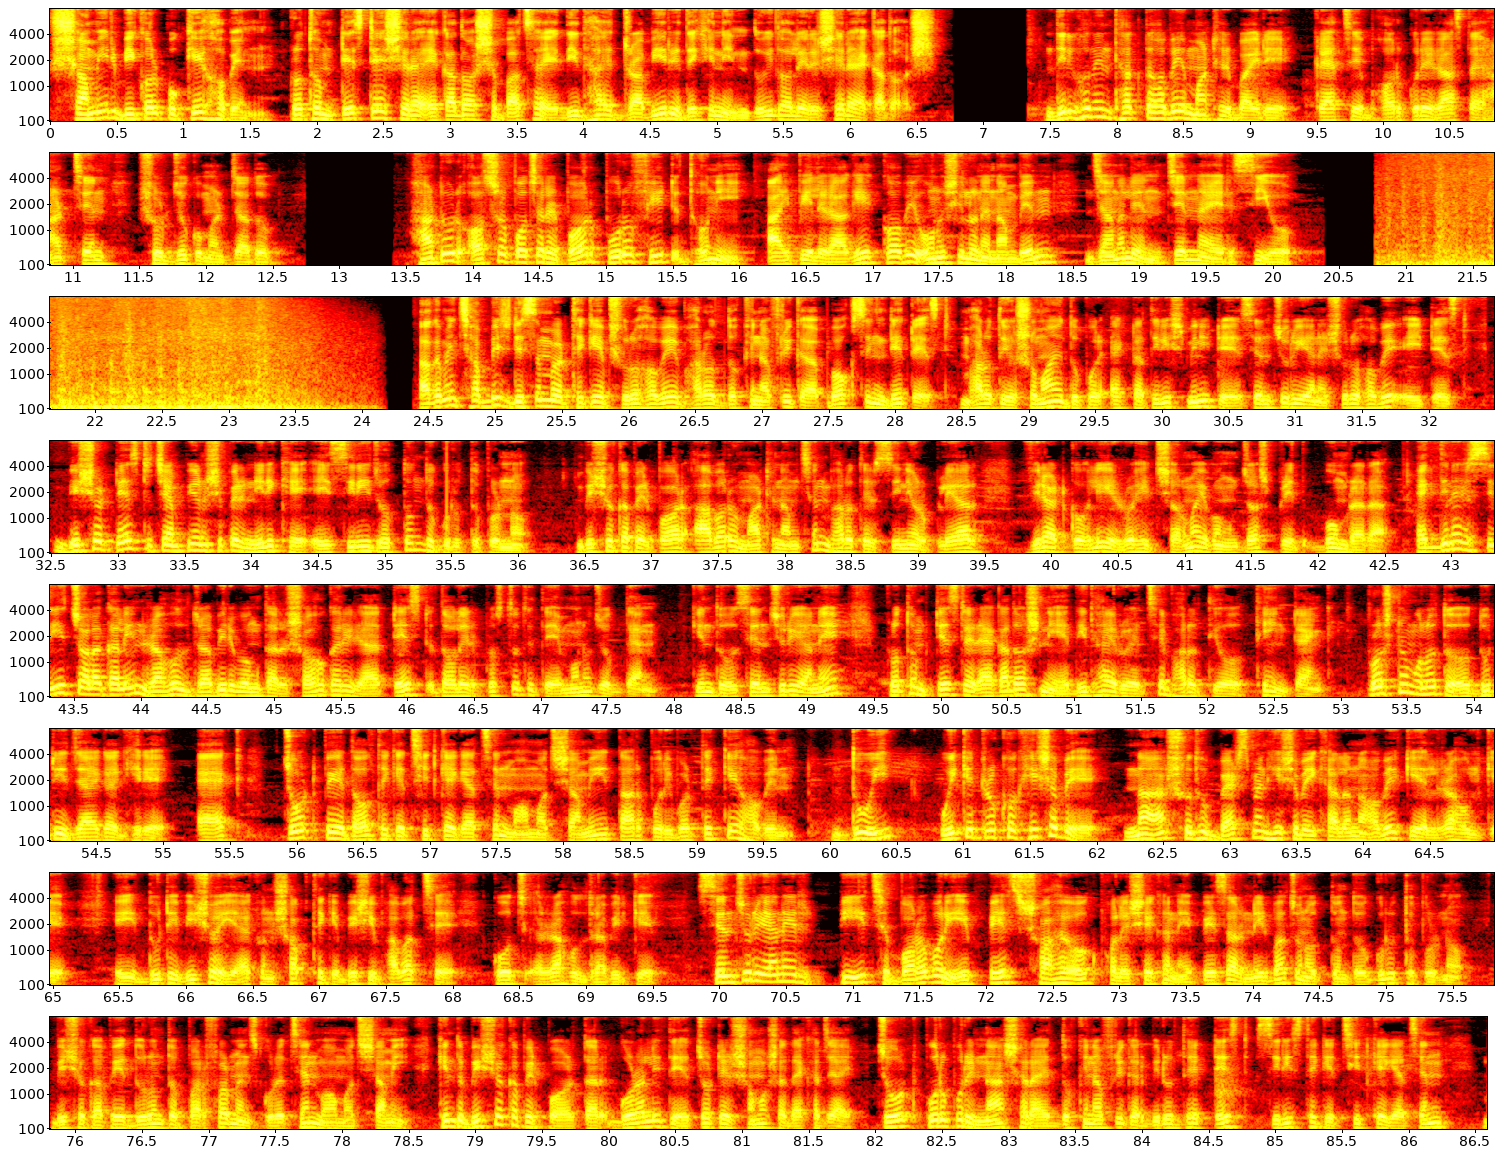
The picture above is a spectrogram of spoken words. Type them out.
স্বামীর বিকল্প কে হবেন? প্রথম টেস্টে সেরা একাদশ বাছায় দ্বিধায় দ্রাবিড় দেখে নিন দুই দলের সেরা একাদশ। দীর্ঘদিন থাকতে হবে মাঠের বাইরে। ক্র্যাচে ভর করে রাস্তায় হাঁটছেন সূর্যকুমার যাদব। হাঁটুর অস্ত্রোপচারের পর পুরো ফিট ধোনি। আইপিএলের আগে কবে অনুশীলনে নামবেন জানালেন চেন্নাইয়ের সিও। আগামী ছাব্বিশ ডিসেম্বর থেকে শুরু হবে ভারত দক্ষিণ আফ্রিকা বক্সিং ডে টেস্ট। ভারতীয় সময় দুপুর একটা তিরিশ মিনিটে সেঞ্চুরিয়ানে শুরু হবে এই টেস্ট। বিশ্ব টেস্ট চ্যাম্পিয়নশিপের নিরিখে এই সিরিজ অত্যন্ত গুরুত্বপূর্ণ। বিশ্বকাপের পর আবারও মাঠে নামছেন ভারতের সিনিয়র প্লেয়ার বিরাট কোহলি, রোহিত শর্মা এবং যশপ্রীত বুমরারা একদিনের সিরিজ চলাকালীন রাহুল দ্রাবিড় এবং তার সহকারীরা টেস্ট দলের প্রস্তুতিতে মনোযোগ দেন। কিন্তু সেঞ্চুরিয়ানে প্রথম টেস্টের একাদশ নিয়ে দ্বিধায় রয়েছে ভারতীয় থিঙ্ক ট্যাঙ্ক। প্রশ্ন মূলত দুটি জায়গা ঘিরে। এক, চোট পেয়ে দল থেকে ছিটকে গেছেন মোহাম্মদ শামি, তার পরিবর্তে কে হবেন? দুই, উইকেটরক্ষক হিসেবে? না, শুধু ব্যাটসম্যান হিসেবেই খেলানো হবে কে রাহুলকে। এই দুটি বিষয়ই এখন সবথেকে বেশি ভাবাচ্ছে কোচ রাহুল দ্রাবিড়কে। সেঞ্চুরিয়ানের পিচ বরাবরই পেস সহায়ক, ফলে সেখানে পেসার নির্বাচন অত্যন্ত গুরুত্বপূর্ণ। বিশ্বকাপে দুরন্ত পারফরমেন্স করেছেন মোহাম্মদ শামি, কিন্তু বিশ্বকাপের পর তার গোড়ালিতে চোটের সমস্যা দেখা যায়। চোট পুরোপুরি না সারায় দক্ষিণ আফ্রিকার বিরুদ্ধে টেস্ট সিরিজ থেকে ছিটকে গেছেন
